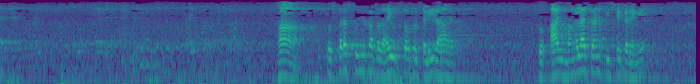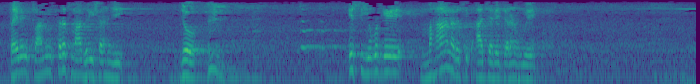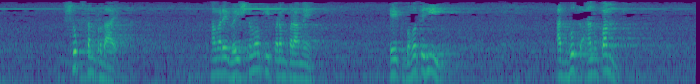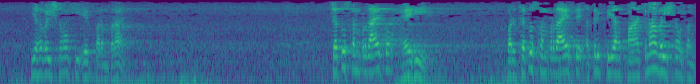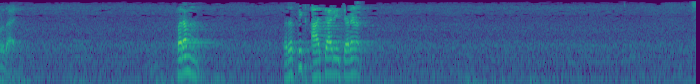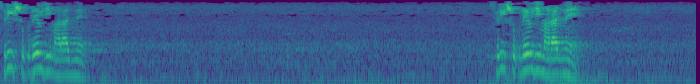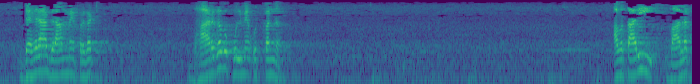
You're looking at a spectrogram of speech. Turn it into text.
हाँ तो सरस कुंज का बधाई उत्सव तो चल ही रहा है। तो आज मंगलाचरण पीछे करेंगे। पहले स्वामी सरस माधुरी शरण जी, जो इस युग के महान रसिक आचार्य चरण हुए। सुख संप्रदाय। हमारे वैष्णवों की परंपरा में एक बहुत ही अद्भुत अनुपम यह वैष्णवों की एक परंपरा है। चतुसंप्रदाय तो है ही, पर चतुसंप्रदाय से अतिरिक्त यह पांचवा वैष्णव संप्रदाय है परम रसिक आचार्य चरण श्री सुखदेव जी महाराज ने श्री सुखदेव जी महाराज ने डहरा ग्राम में प्रकट भार्गव कुल में उत्पन्न। अवतारी बालक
